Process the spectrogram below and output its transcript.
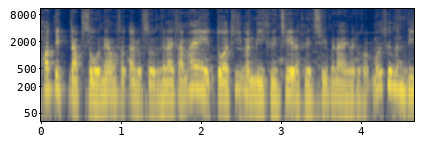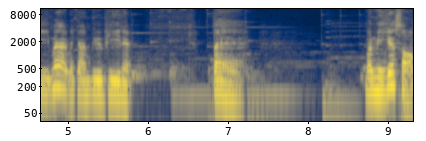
พอติดดับศูนย์เนี่ยอัตราดับศูนย์คืออะไรทำให้ตัวที่มันมีคืนชีพอะคืนชีพไม่ได้ใช่ไหมทุกคนมันคือมันดีมากในการ PVP เนี่ย แต่มันมีแค่สอง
